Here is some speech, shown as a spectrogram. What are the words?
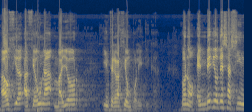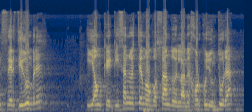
hacia, hacia una mayor integración política. Bueno, en medio de esas incertidumbres, y aunque quizá no estemos gozando en la mejor coyuntura,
